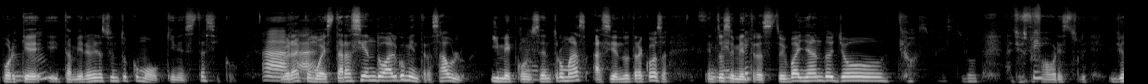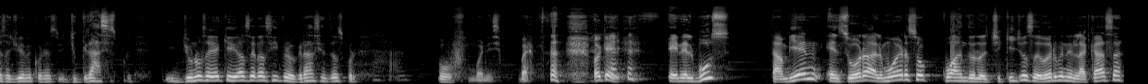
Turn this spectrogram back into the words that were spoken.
Porque y también hay un asunto como kinestésico, ¿verdad? Como estar haciendo algo mientras hablo y me concentro más haciendo otra cosa. Entonces, Excelente. mientras estoy bañando, yo, Dios, Dios, por Sí. favor, esto. Dios, ayúdeme con esto. Yo, gracias. por- yo no sabía que iba a ser así, pero gracias, Dios, por... Ajá. Uf, buenísimo. Bueno, ok. En el bus, también en su hora de almuerzo, cuando los chiquillos se duermen en la casa,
